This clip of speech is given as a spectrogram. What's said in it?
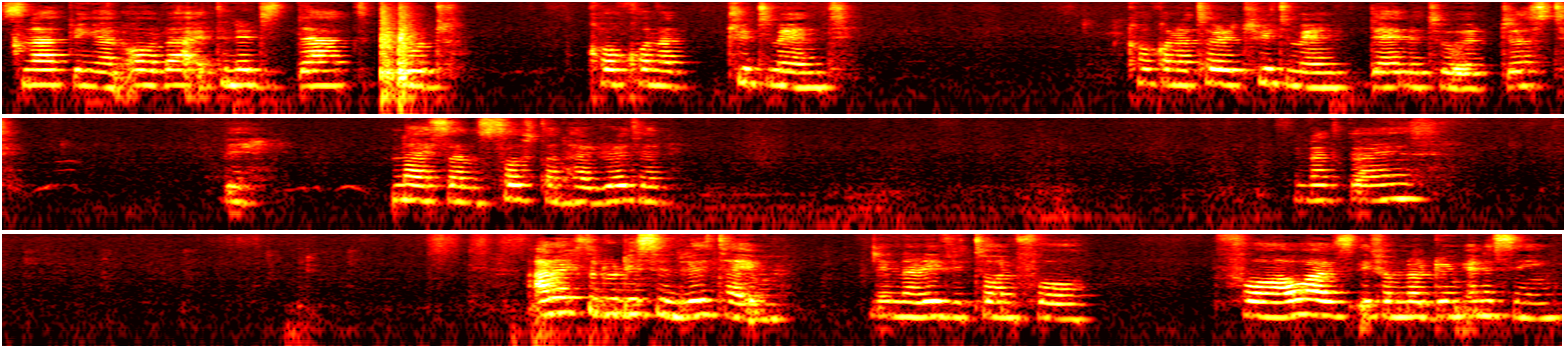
snapping and all that it needs that good coconut treatment coconut oil treatment then it will just be nice and soft and hydrated. See that guys. I like to do this in daytime then I leave it on for four hours if I'm not doing anything.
